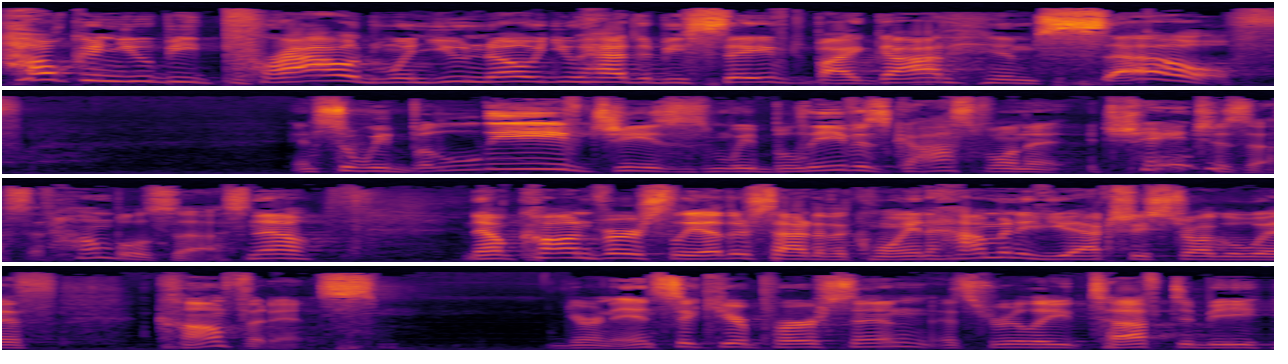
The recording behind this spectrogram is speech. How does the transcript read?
How can you be proud when you know you had to be saved by God Himself? And so we believe Jesus and we believe His gospel, and it, it changes us, it humbles us. Now, now, conversely, other side of the coin, how many of you actually struggle with confidence? You're an insecure person, it's really tough to be.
